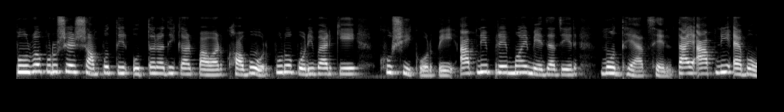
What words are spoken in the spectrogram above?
পূর্বপুরুষের সম্পত্তির উত্তরাধিকার পাওয়ার খবর পুরো পরিবারকে খুশি করবে। আপনি প্রেমময় মেজাজের মধ্যে আছেন। তাই আপনি এবং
